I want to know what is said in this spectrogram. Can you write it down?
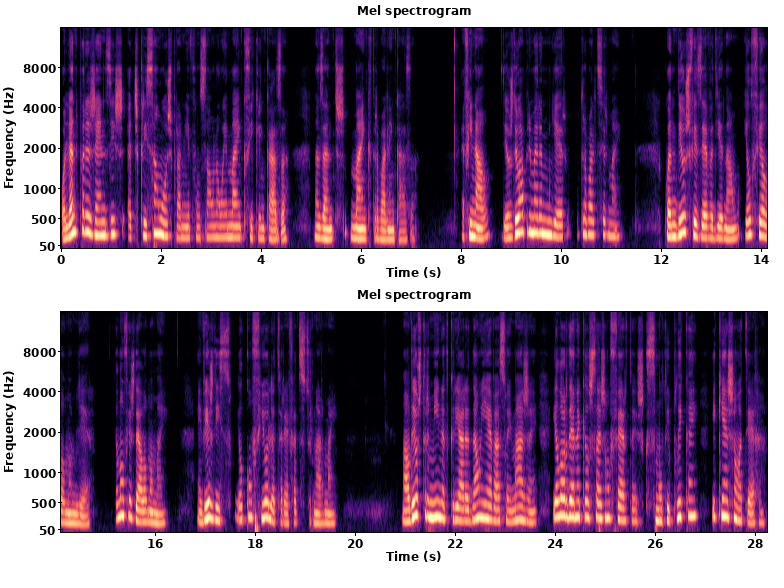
Olhando para Gênesis, a descrição hoje para a minha função não é mãe que fica em casa, mas antes mãe que trabalha em casa. Afinal, Deus deu à primeira mulher o trabalho de ser mãe. Quando Deus fez Eva de Adão, ele fê-la uma mulher. Ele não fez dela uma mãe. Em vez disso, ele confiou-lhe a tarefa de se tornar mãe. Mal Deus termina de criar Adão e Eva à sua imagem, ele ordena que eles sejam férteis, que se multipliquem e que encham a terra.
